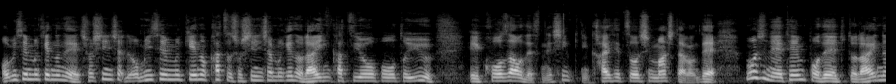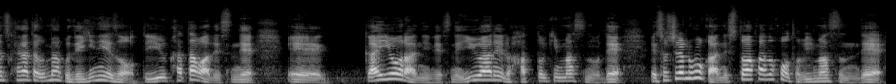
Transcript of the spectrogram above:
お店向けのね、初心者、お店向けの、かつ初心者向けの LINE 活用法という、え講座をですね、新規に開設をしましたたので、もしね、店舗でちょっと LINE の使い方うまくできねえぞっていう方はですね、えー概要欄にですね、URL 貼っときますので、えそちらの方からね、ストア化の方飛びますんで、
